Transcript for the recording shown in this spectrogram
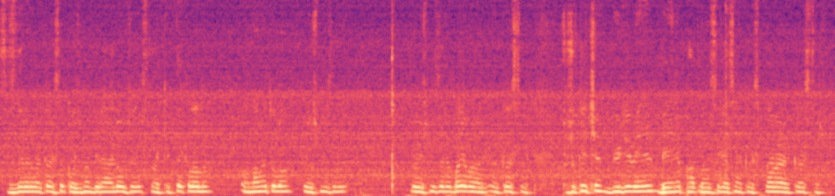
Sizle beraber arkadaşlar kocaman bir aile olacağız. Takipte kalalım. Allah'a emanet olun. Görüşmek üzere. Görüşmek üzere. Bay bay arkadaşlar. Çocuklar için videoyu beğeni, beğeni patlaması gelsin arkadaşlar. Bay bay arkadaşlar.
